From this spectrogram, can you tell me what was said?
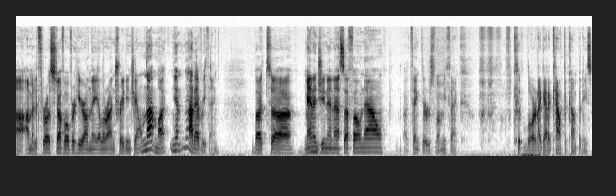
Uh, I'm going to throw stuff over here on the Aileron Trading Channel. Not much, yeah, not everything, but uh, managing an SFO now. I think there's. Let me think. Good lord, I got to count the companies.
